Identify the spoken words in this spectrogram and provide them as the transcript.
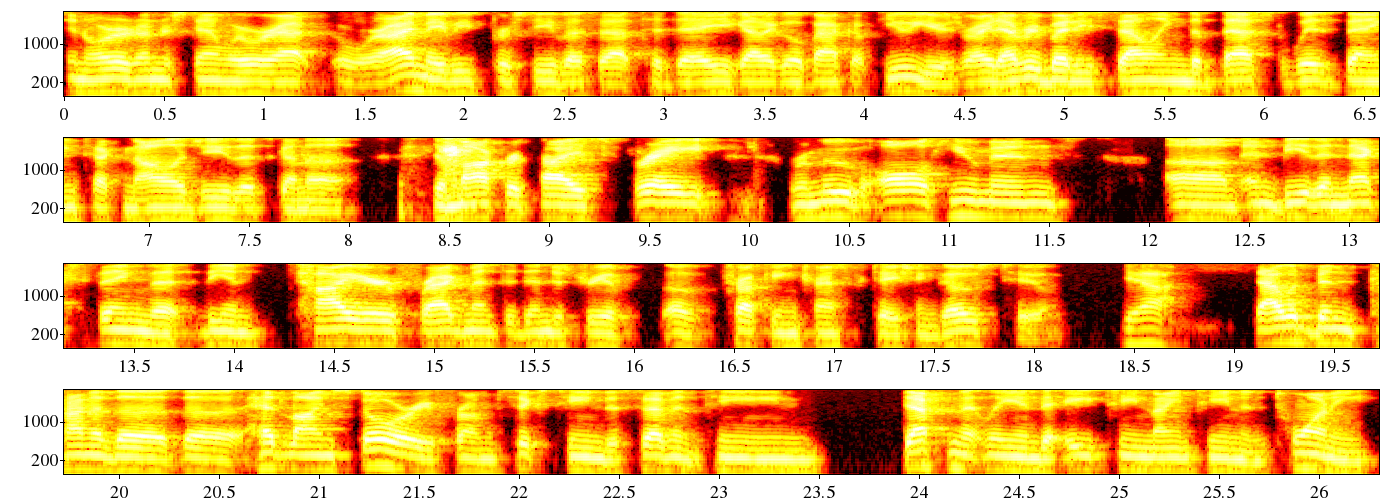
in order to understand where we're at or where I maybe perceive us at today, you got to go back a few years, right? Everybody's selling the best whiz bang technology that's going to democratize freight, remove all humans, um, and be the next thing that the entire fragmented industry of, of trucking transportation goes to. Yeah. That would have been kind of the the headline story from 16 to 17, definitely into 18, 19, and 20.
